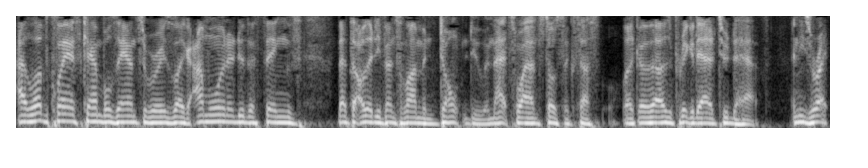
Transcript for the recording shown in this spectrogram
I love Calais Campbell's answer where he's like, I'm willing to do the things that the other defensive linemen don't do, and that's why I'm still successful. Like that was a pretty good attitude to have, and he's right.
